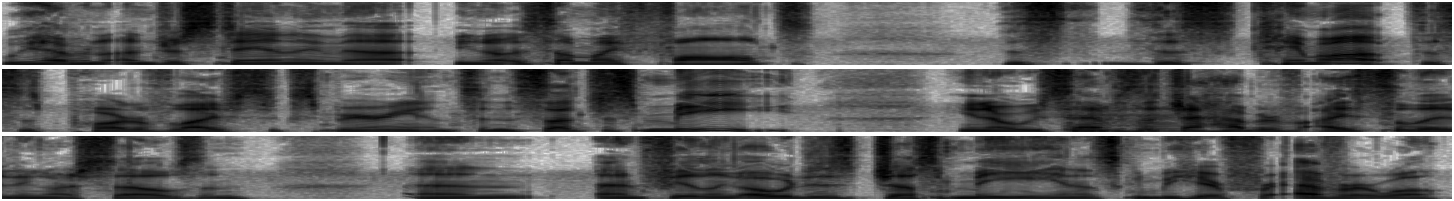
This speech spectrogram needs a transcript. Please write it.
we have an understanding that you know it's not my fault. This this came up. This is part of life's experience, and it's not just me. You know, we have mm-hmm. such a habit of isolating ourselves and and and feeling, oh, it is just me and it's going to be here forever. Well,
